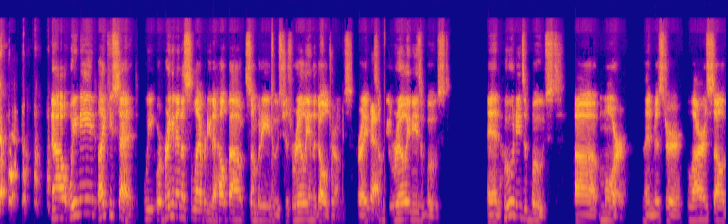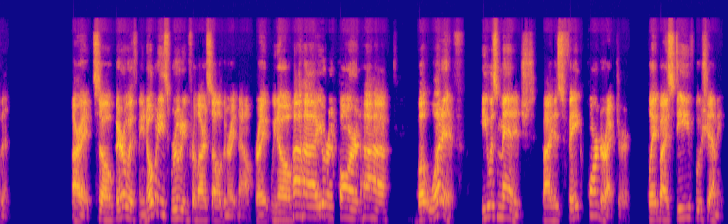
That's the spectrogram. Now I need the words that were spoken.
now we need, like you said, we we're bringing in a celebrity to help out somebody who's just really in the doldrums, right? Yeah. Somebody who really needs a boost. And who needs a boost uh, more than Mr. Lars Sullivan? All right, so bear with me. Nobody's rooting for Lars Sullivan right now, right? We know, haha, you were in porn, haha. But what if he was managed by his fake porn director, played by Steve Buscemi?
